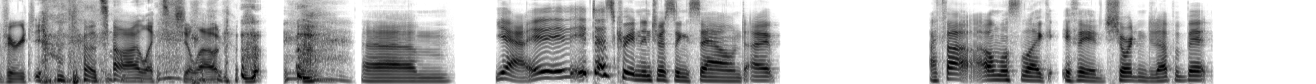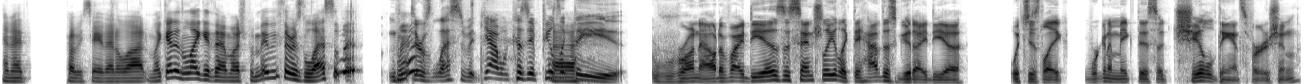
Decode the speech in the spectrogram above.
Very that's how I like to chill out. um, yeah, it, it does create an interesting sound. I I thought almost like if they had shortened it up a bit, and I probably say that a lot. I'm like, I didn't like it that much, but maybe if there was less of it. Huh? There's less of it. Yeah, because it feels Uh. like they run out of ideas essentially. Like they have this good idea, which is like we're gonna make this a chill dance version.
